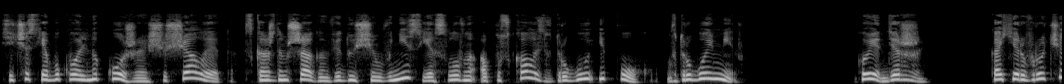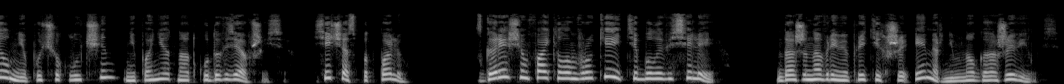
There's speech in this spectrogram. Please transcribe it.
Сейчас я буквально кожей ощущала это. С каждым шагом, ведущим вниз, я словно опускалась в другую эпоху, в другой мир. «Куэн, держи». Кахир вручил мне пучок лучин, непонятно откуда взявшийся. «Сейчас подпалю». С горящим факелом в руке идти было веселее. Даже на время притихшей Эмер немного оживилась.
